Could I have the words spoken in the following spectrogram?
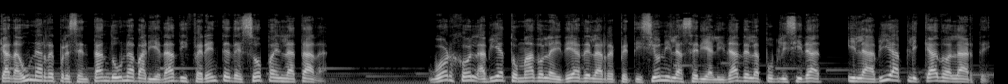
cada una representando una variedad diferente de sopa enlatada. Warhol había tomado la idea de la repetición y la serialidad de la publicidad y la había aplicado al arte.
